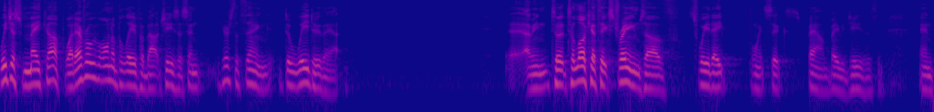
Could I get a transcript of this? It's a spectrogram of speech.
We just make up whatever we want to believe about Jesus. And here's the thing do we do that? I mean, to, to look at the extremes of sweet 8.6 pound baby Jesus and, and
